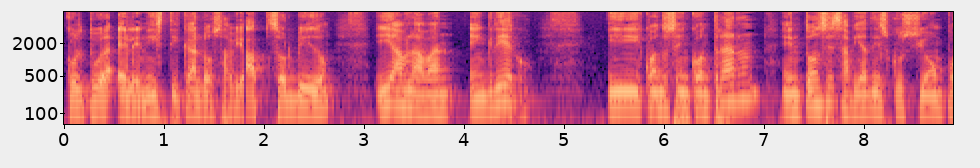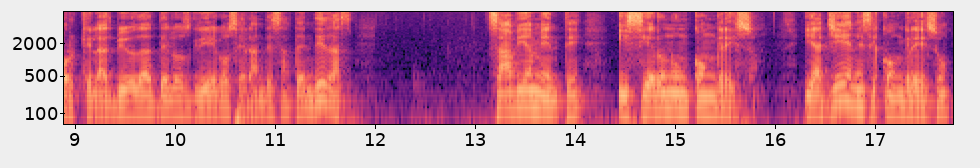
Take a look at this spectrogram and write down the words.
cultura helenística los había absorbido y hablaban en griego. Y cuando se encontraron, entonces había discusión porque las viudas de los griegos eran desatendidas. Sabiamente hicieron un congreso y allí en ese congreso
